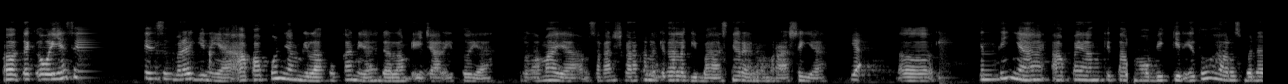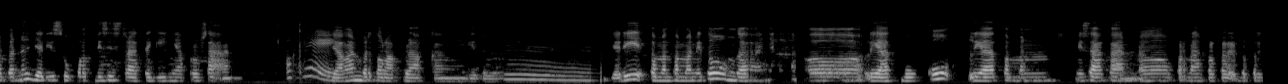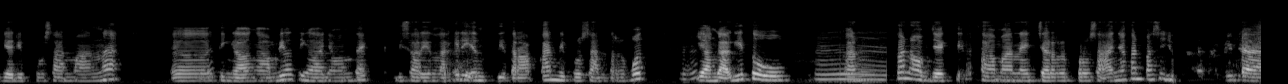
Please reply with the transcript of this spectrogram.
Oh, take away-nya sih sebenarnya gini ya, apa pun yang dilakukan ya dalam HR itu ya, terutama ya, misalkan sekarang kan kita lagi bahasnya remunerasi ya. Ya. Uh, intinya apa yang kita mau bikin itu harus benar-benar jadi support bisnis strateginya perusahaan. Oke. Okay. Jangan bertolak belakang gitu. Hmm. Jadi teman-teman itu enggak hanya uh, lihat buku, lihat teman misalkan uh, pernah bekerja di perusahaan mana, uh, tinggal ngambil, tinggal nyontek, disarin lagi diterapkan di perusahaan tersebut hmm. ya nggak gitu hmm. kan kan objektif sama nature perusahaannya kan pasti juga berbeda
